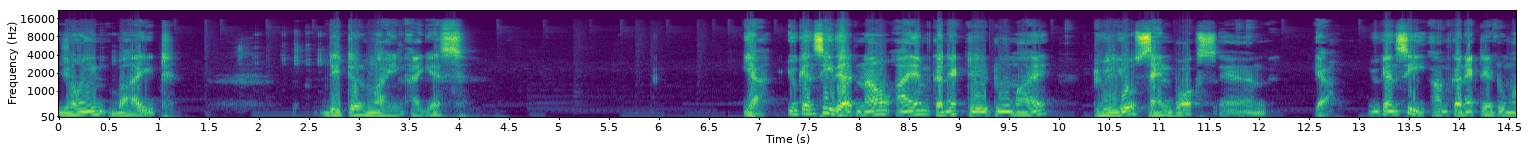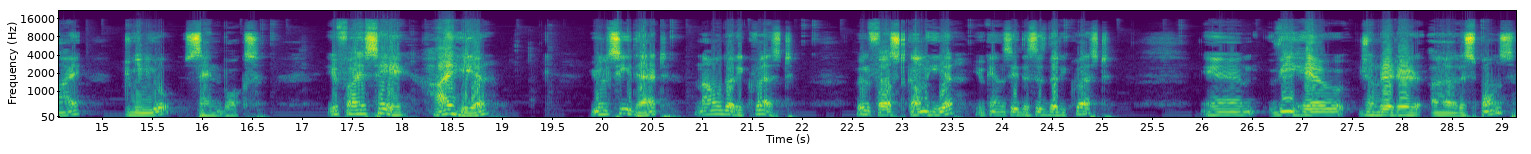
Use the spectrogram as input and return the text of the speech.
join byte determine I guess yeah you can see that now I am connected to my Twilio sandbox and yeah you can see I'm connected to my Twilio sandbox. If I say hi here you'll see that now the request will first come here. You can see this is the request. And we have generated a response.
